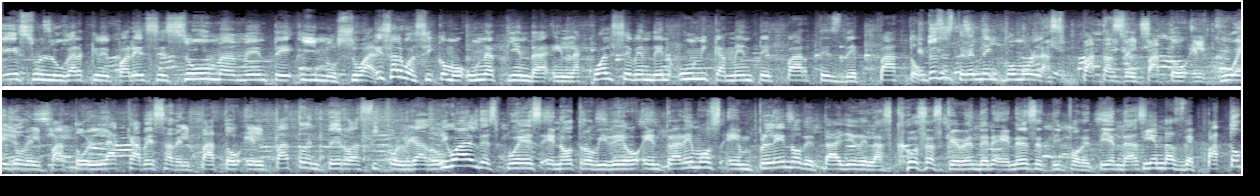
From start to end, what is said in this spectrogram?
es un lugar que me parece sumamente inusual. Es algo así como una tienda en la cual se venden únicamente partes de pato. Entonces te venden como las patas del pato, el cuello del pato, la cabeza del pato, el pato entero así colgado. Igual después en otro video entraremos en pleno detalle de las cosas que venden en ese tipo de tiendas. Tiendas de pato,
